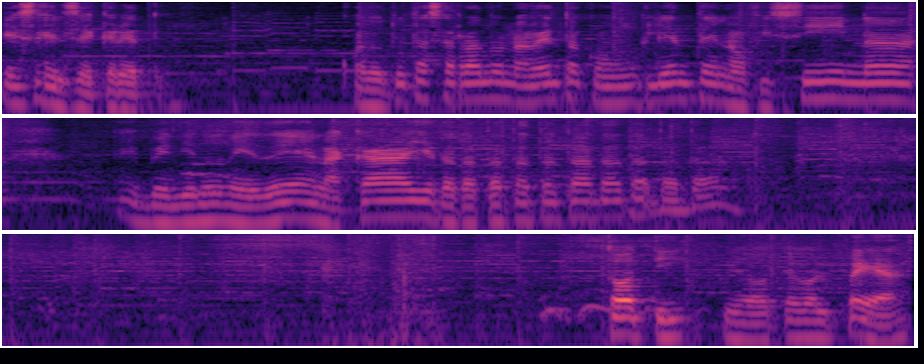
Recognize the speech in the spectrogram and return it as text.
Ese es el secreto. Cuando tú estás cerrando una venta con un cliente en la oficina, eh, vendiendo una idea en la calle, ta ta ta ta ta ta ta ta ta Toti, cuidado te golpeas.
